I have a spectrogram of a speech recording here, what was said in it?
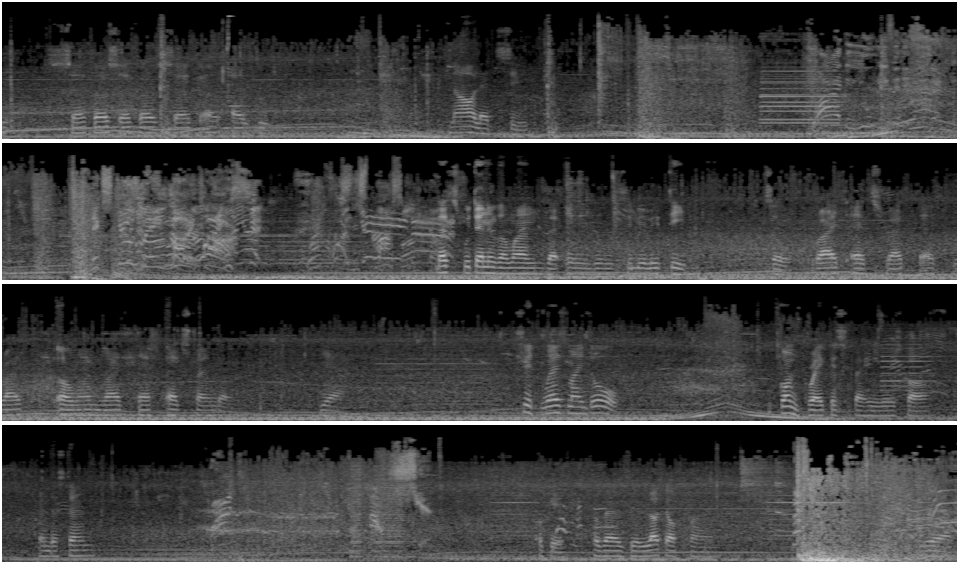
circle, circle, circle, L2. Now let's see. Why do you even exist? Excuse me, Let's put another one, the invincibility. So, right, X, right, left, right, or one, right, left, X triangle. Yeah. Shit, where's my door? Can't break a superhero's car. Understand? What? Oh, shit! Okay, so there's a lot of crime. Yeah,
